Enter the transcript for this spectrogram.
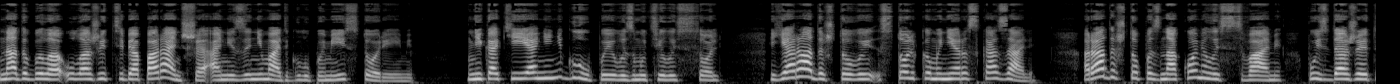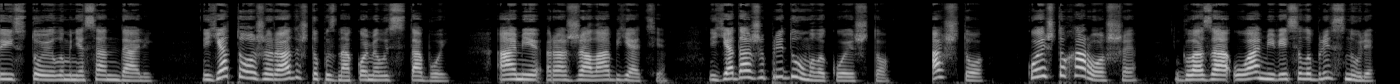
Надо было уложить тебя пораньше, а не занимать глупыми историями». «Никакие они не глупые», — возмутилась Соль. «Я рада, что вы столько мне рассказали. Рада, что познакомилась с вами, пусть даже это и стоило мне сандалий. «Я тоже рада, что познакомилась с тобой». Ами разжала объятия. «Я даже придумала кое-что». «А что?» «Кое-что хорошее». Глаза у Ами весело блеснули.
